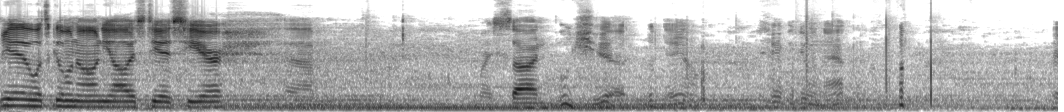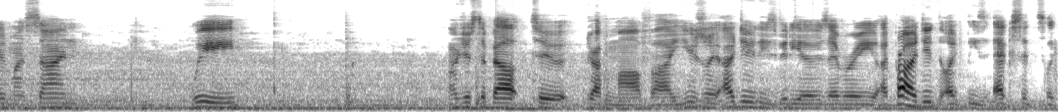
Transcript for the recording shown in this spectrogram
Yeah, what's going on, y'all? STS here. Um, my son. Oh shit! Look down. Shouldn't be doing that. There's my son. We are just about to drop him off. I usually I do these videos every. I probably do like these exits like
